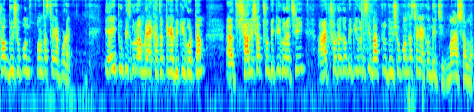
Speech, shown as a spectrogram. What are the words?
সব দুইশো পঞ্চাশ টাকার প্রোডাক্ট এই টু পিসগুলো আমরা এক হাজার টাকা বিক্রি করতাম। সাড়ে সাতশো বিক্রি করেছি, আটশো টাকা বিক্রি করেছি, মাত্র দুইশো পঞ্চাশ টাকা এখন দিচ্ছি। মাশাল্লাহ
